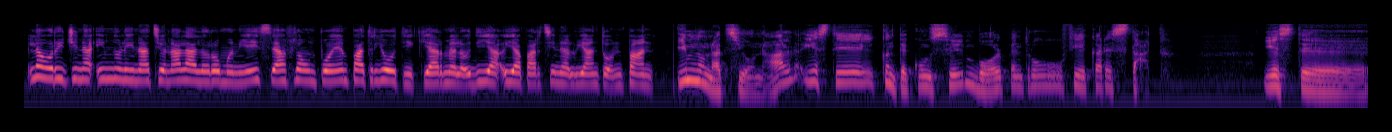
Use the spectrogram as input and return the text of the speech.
La originea imnului național al României se află un poem patriotic, iar melodia îi aparține lui Anton Pan. Imnul național este cântec, un simbol pentru fiecare stat. Este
